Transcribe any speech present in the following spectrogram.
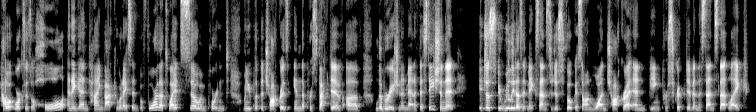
how it works as a whole. And again, tying back to what I said before, that's why it's so important when you put the chakras in the perspective of liberation and manifestation that it just it really doesn't make sense to just focus on one chakra and being prescriptive in the sense that like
